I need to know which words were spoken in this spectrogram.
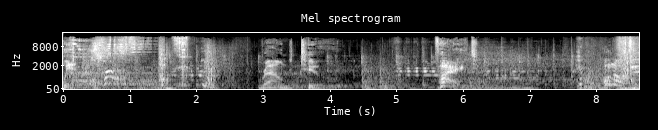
Wins. Round two. Fight! Ermac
